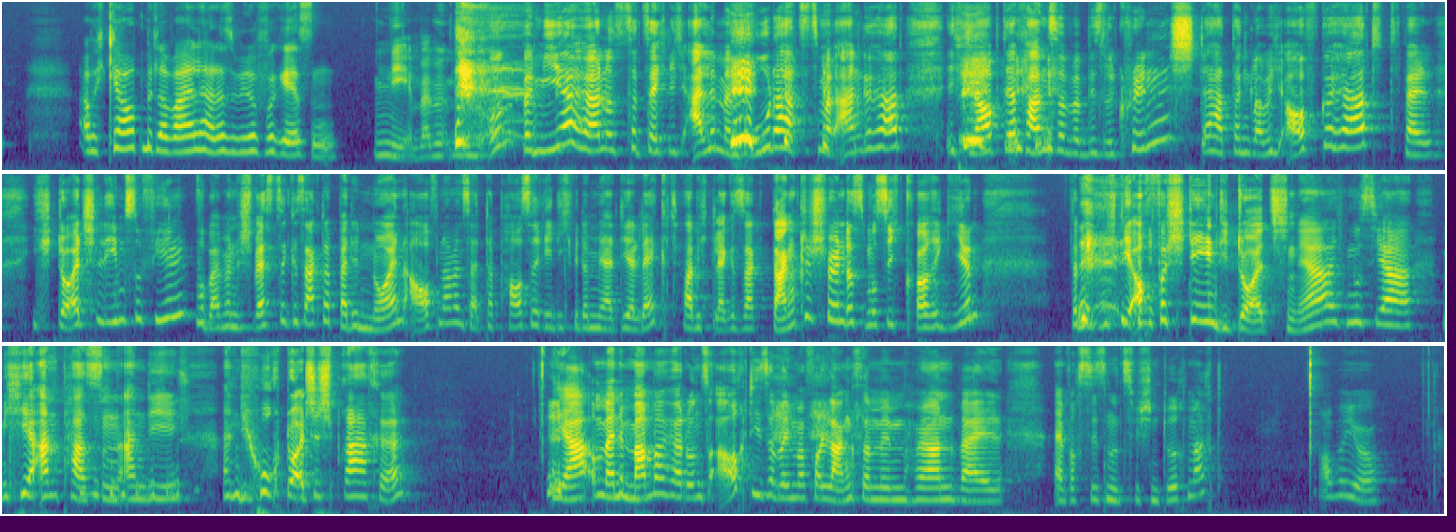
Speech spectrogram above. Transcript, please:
Aber ich glaube, mittlerweile hat er es wieder vergessen. Nee, bei, und bei mir hören uns tatsächlich alle. Mein Bruder hat es mal angehört. Ich glaube, der fand es aber ein bisschen cringe. Der hat dann, glaube ich, aufgehört, weil ich Deutsch ihm so viel. Wobei meine Schwester gesagt hat, bei den neuen Aufnahmen seit der Pause rede ich wieder mehr Dialekt. Habe ich gleich gesagt, Dankeschön, das muss ich korrigieren. Damit ich die auch verstehen, die Deutschen. Ja, ich muss ja mich hier anpassen an die, an die hochdeutsche Sprache. Ja, und meine Mama hört uns auch. Die ist aber immer voll langsam im Hören, weil einfach sie es nur zwischendurch macht. Aber ja.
